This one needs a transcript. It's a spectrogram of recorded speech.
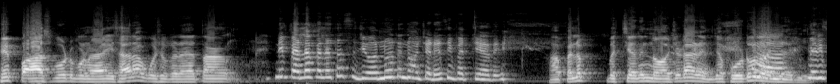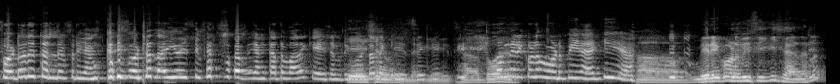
ਫਿਰ ਪਾਸਪੋਰਟ ਬਣਾਏ ਸਾਰਾ ਕੁਝ ਕਰਾਇਆ ਤਾਂ। ਨਹੀਂ ਪਹਿਲਾਂ ਪਹਿਲਾਂ ਤਾਂ ਸਜੋਰਨੋ ਤੇ ਨਾਂ ਚੜੇ ਸੀ ਬੱਚਿਆਂ ਦੇ। ਹਾਂ ਪਹਿਲਾਂ ਬੱਚਿਆਂ ਦੇ ਨਾਂ ਚੜਾਣੇ ਜਾਂ ਫੋਟੋ ਲਾਈ ਜਾਂਦੀ। ਮੇਰੀ ਫੋਟੋ ਦੇ ਥੱਲੇ ਪ੍ਰਿਯੰਕਾ ਦੀ ਫੋਟੋ ਲਾਈ ਹੋਈ ਸੀ ਫਿਰ ਪ੍ਰਿਯੰਕਾ ਤੋਂ ਬਾਅਦ ਕੇਸ਼ਵ ਦੀ ਫੋਟੋ ਕੇਸ਼ਵ ਲੱਗੀ ਦੀ ਲੱਗੀ ਸੀਗੀ। ਸੀ, ਹਾਂ, ਦੋ ਉਹ ਮੇਰੇ ਕੋਲ ਹੁਣ ਵੀ ਹੈਗੀ ਆ। ਹਾਂ ਮੇਰੇ ਕੋਲ ਵੀ ਸੀਗੀ ਸ਼ਾਇਦ ਹੈ ਨਾ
